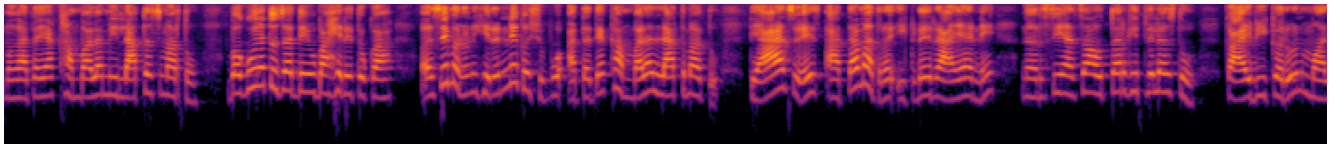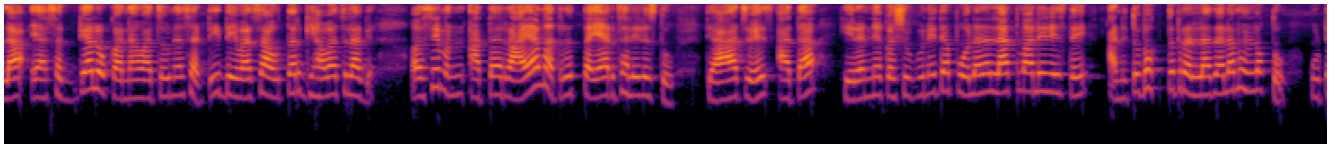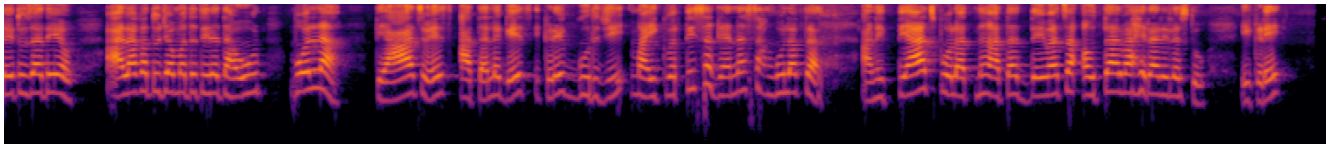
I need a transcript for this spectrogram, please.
मग आता या खांबाला मी लातच मारतो. बघूया तुझा देव बाहेर येतो का? असे म्हणून हिरण्यकशिपू आता त्या खांबाला लात मारतो. त्याच वेळेस आता मात्र इकडे रायाने नरसिंहाचा अवतार घेतलेला असतो. काय बी करून मला या सगळ्या लोकांना वाचवण्यासाठी देवाचा अवतार घ्यावाच लागेल असे म्हणून आता राया मात्र तयार झालेला असतो. त्याच वेळेस आता हिरण्यकशिपूने त्या पोलाला लात मारलेली असते आणि तो भक्त प्रल्हादाला म्हणू लागतो कुठे तुझा देव? आला का तुझ्या मदतीला धावून? बोल ना. त्याच वेळेस आता लगेच इकडे गुरुजी माईकवरती सगळ्यांना सांगू लागतात. आणि त्याच पोलातनं आता देवाचा अवतार बाहेर आलेला असतो. इकडे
